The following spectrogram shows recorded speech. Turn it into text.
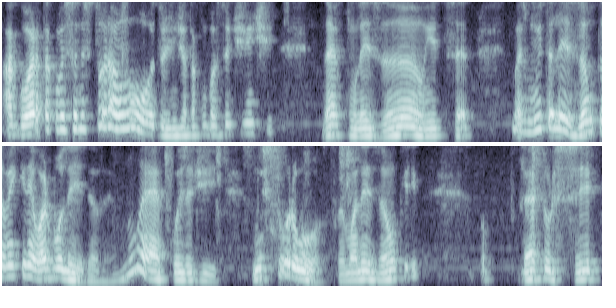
Agora tá começando a estourar um ou outro. A gente já tá com bastante gente, né? Com lesão e etc mas muita lesão também que nem o Arboleda. Véio. Não é coisa de. Não estourou. Foi uma lesão que ele né, torcer,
